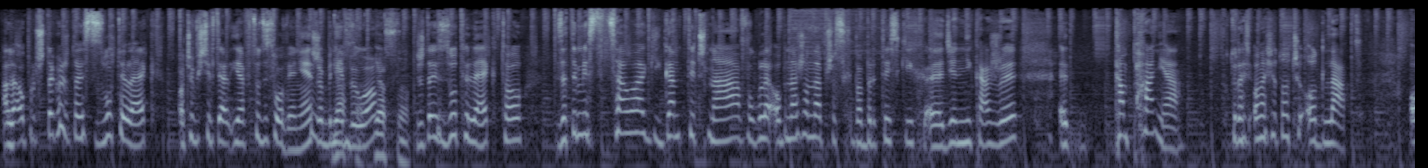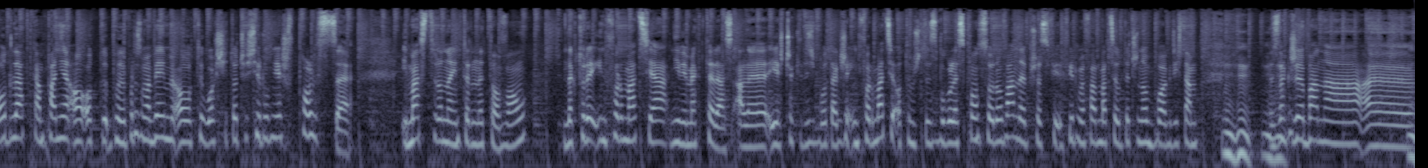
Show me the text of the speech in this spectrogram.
Ale oprócz tego, że to jest złoty lek, oczywiście w, ja w cudzysłowie, nie? Żeby nie Jasne, było, jasne. że to jest złoty lek, to za tym jest cała gigantyczna, w ogóle obnażona przez chyba brytyjskich e, dziennikarzy e, kampania, która ona się toczy od lat. Od lat kampania o, o porozmawiajmy o otyłości toczy się również w Polsce i ma stronę internetową, na której informacja, nie wiem jak teraz, ale jeszcze kiedyś było tak, że informacja o tym, że to jest w ogóle sponsorowane przez fi- firmę farmaceutyczną była gdzieś tam zagrzebana e,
